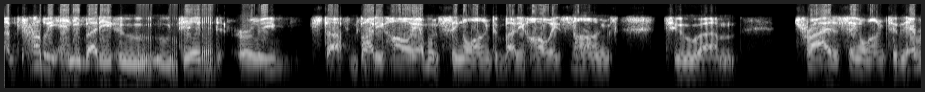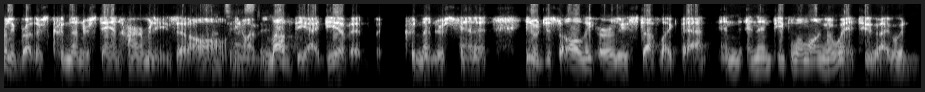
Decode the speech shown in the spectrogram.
Uh, probably anybody who, who did early stuff. Buddy Holly, I would sing along to Buddy Holly songs, to um, try to sing along to the Everly Brothers. Couldn't understand harmonies at all. Fantastic. You know, I loved the idea of it, but couldn't understand it. You know, just all the early stuff like that, and and then people along the way too. I would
